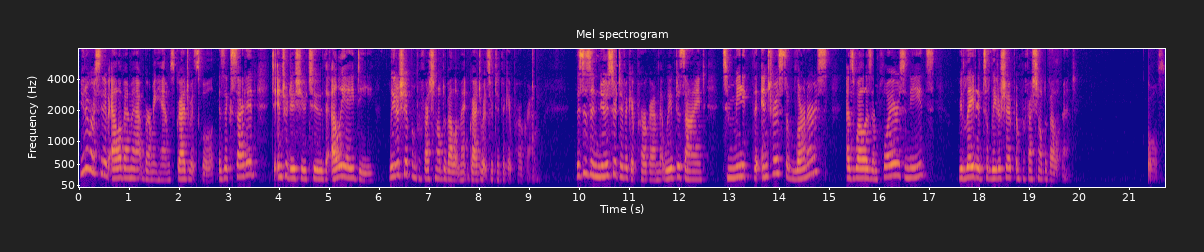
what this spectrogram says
University of Alabama at Birmingham's Graduate School is excited to introduce you to the LEAD Leadership and Professional Development Graduate Certificate Program. This is a new certificate program that we've designed to meet the interests of learners as well as employers' needs related to leadership and professional development. Goals.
